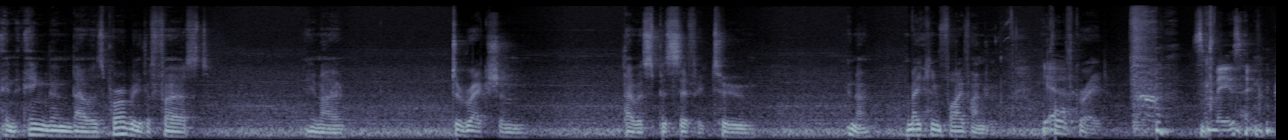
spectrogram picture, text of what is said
in England, that was probably the first, you know, direction that was specific to, you know, making 500. Yeah. Fourth grade. It's amazing.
